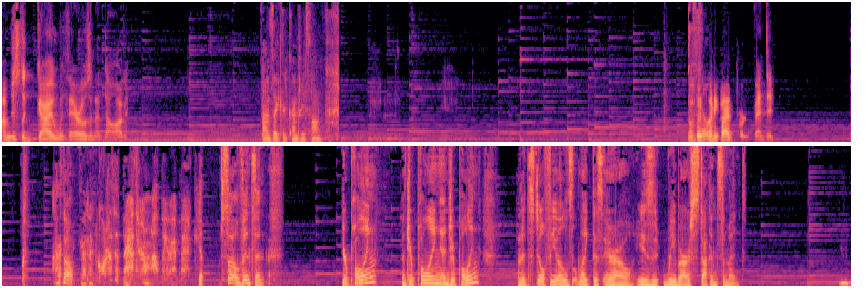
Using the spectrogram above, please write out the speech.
I'm just a guy with arrows and a dog. Sounds like a country song. Before 25. were invented. I, So- I gotta go to the bathroom. I'll be right back. Yep. So, Vincent, you're pulling, and you're pulling, and you're pulling, and it still feels like this arrow is rebar stuck in cement. Mm.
